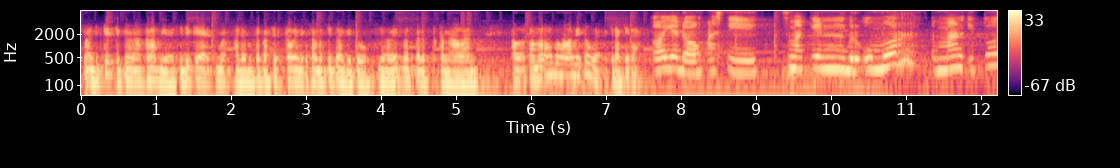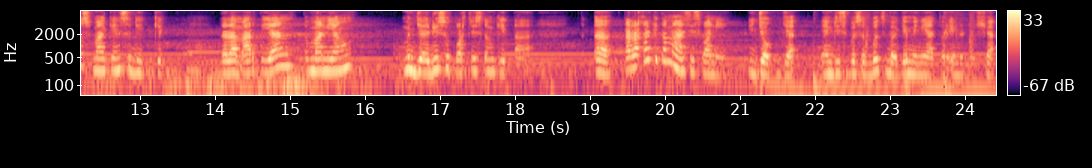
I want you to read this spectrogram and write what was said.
cuma dikit gitu yang akrab ya. Jadi kayak cuma ada beberapa circle yang dekat sama kita gitu. Yang lain cuma pada perkenalan. Kalau Samara mengalami itu nggak kira-kira? Oh iya dong, pasti. Semakin berumur, teman itu semakin sedikit. Dalam artian teman yang menjadi support system kita. Eh, karena kan kita mahasiswa nih di Jogja yang disebut-sebut sebagai miniatur Indonesia.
